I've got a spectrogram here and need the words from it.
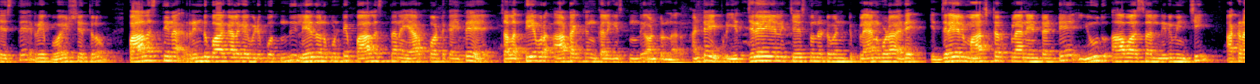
చేస్తే రేపు భవిష్యత్తులో పాలస్తీనా రెండు భాగాలుగా విడిపోతుంది. లేదనుకుంటే పాలస్తీన ఏర్పాటుకైతే చాలా తీవ్ర ఆటంకం కలిగిస్తుంది అంటున్నారు. అంటే ఇప్పుడు ఇజ్రాయెల్ చేస్తున్నటువంటి ప్లాన్ కూడా అదే. ఇజ్రాయెల్ మాస్టర్ ప్లాన్ ఏంటంటే యూద్ ఆవాసాలు నిర్మించి అక్కడ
